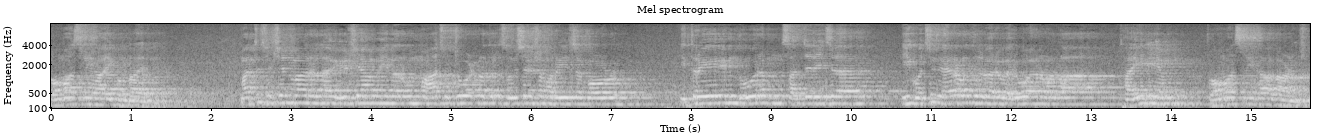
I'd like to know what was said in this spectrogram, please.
തോമസ് ലീഹായിക്കുണ്ടായിരുന്നു. മറ്റ് ശിഷ്യന്മാരെല്ലാം ഏഷ്യാമൈനറും ആ ചുറ്റുവട്ടത്തിൽ സുവിശേഷം അറിയിച്ചപ്പോൾ ഇത്രയും ദൂരം സഞ്ചരിച്ച് ഈ കൊച്ചു കേരളത്തിൽ വരെ വരുവാനുള്ള ധൈര്യം തോമസ് ലീഹ കാണിച്ചു.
